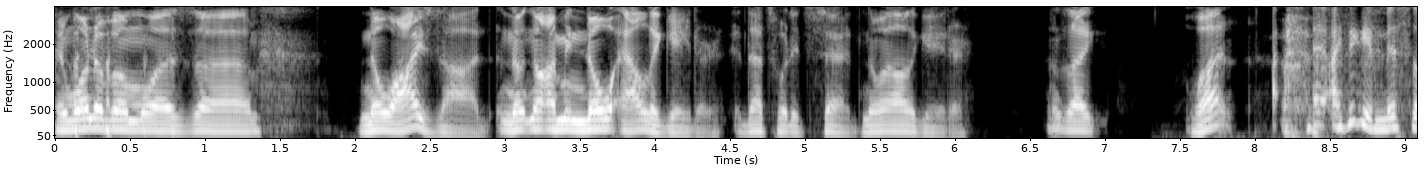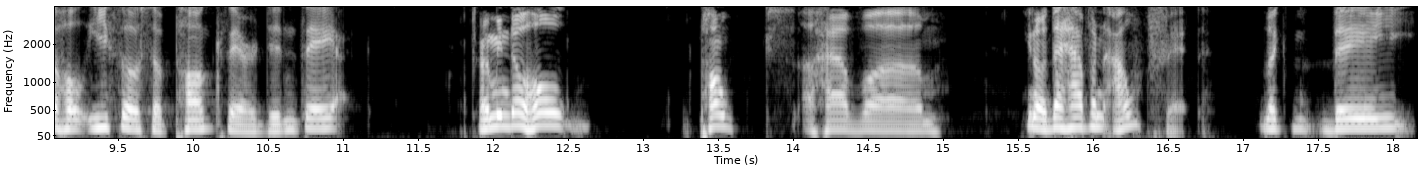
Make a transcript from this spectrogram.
and one of them was uh, no Izod. No, no, I mean no alligator. That's what it said. No alligator. I was like, what? I I think they missed the whole ethos of punk there, didn't they? I mean, the whole punks have, um, you know, they have an outfit. Like they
